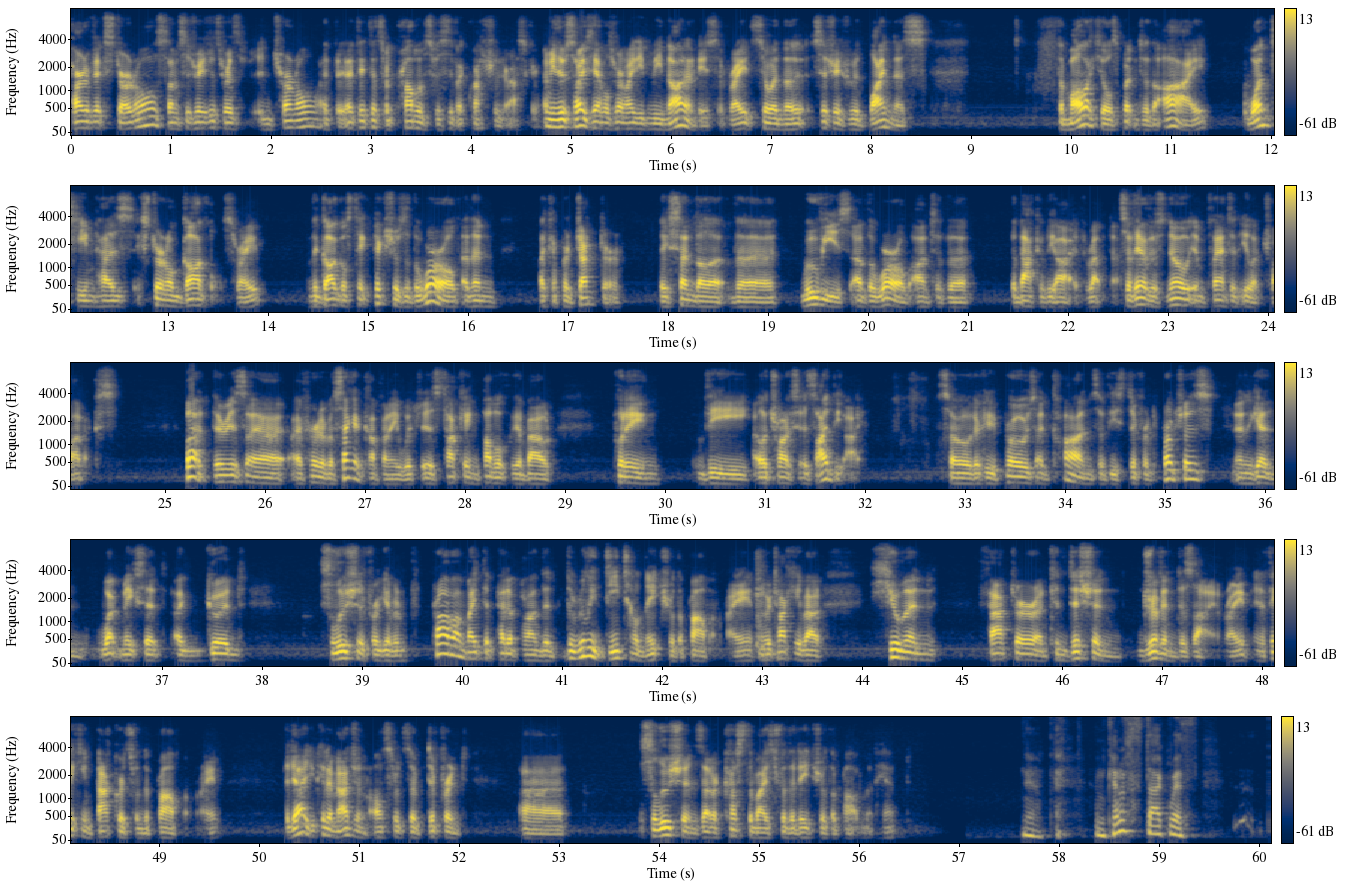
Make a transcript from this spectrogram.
part of external, some situations where it's internal. I, th- I think that's a problem specific question you're asking. I mean, there's some examples where it might even be non invasive, right? So, in the situation with blindness, the molecules put into the eye, one team has external goggles, right? The goggles take pictures of the world, and then, like a projector, they send the, the movies of the world onto the, the back of the eye, the retina. So, there, there's no implanted electronics. But there is a, I've heard of a second company which is talking publicly about putting the electronics inside the eye. So there could be pros and cons of these different approaches. And again, what makes it a good solution for a given problem might depend upon the, the really detailed nature of the problem, right? And we're talking about human factor and condition driven design, right? And thinking backwards from the problem, right? But yeah, you can imagine all sorts of different uh, solutions that are customized for the nature of the problem at hand. Yeah, I'm kind of stuck with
